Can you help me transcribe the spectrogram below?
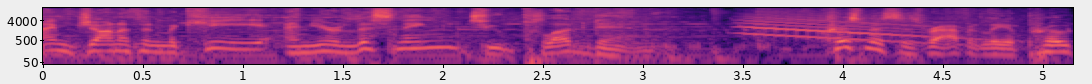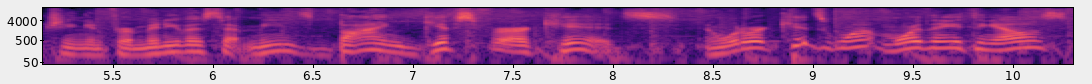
I'm Jonathan McKee, and you're listening to Plugged In. Christmas is rapidly approaching, and for many of us, that means buying gifts for our kids. And what do our kids want more than anything else?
